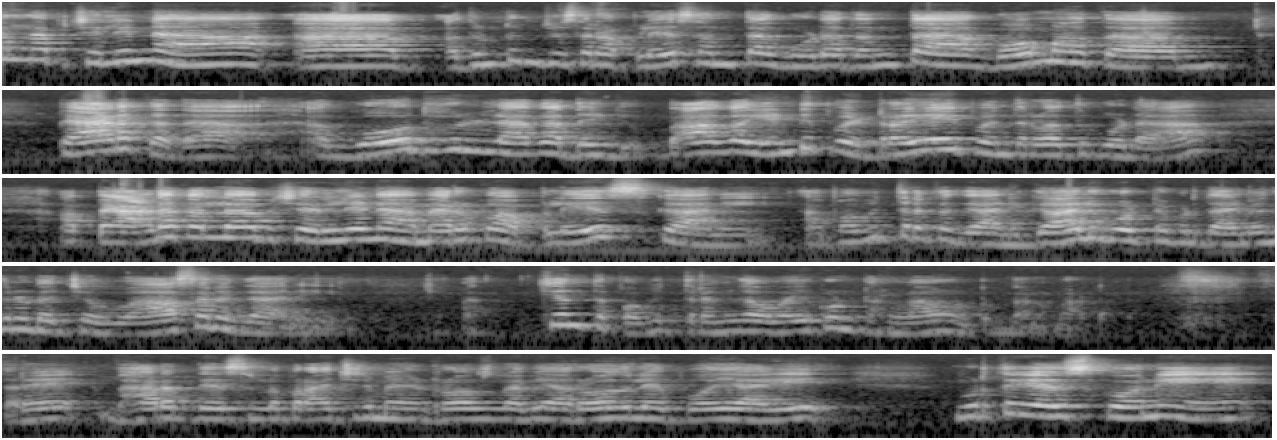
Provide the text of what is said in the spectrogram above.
కల్లాపు చల్లిన అది ఉంటుంది చూసారు? ఆ ప్లేస్ అంతా కూడా అదంతా గోమాత పేడ కదా? ఆ గోధుల్లాగా అది బాగా ఎండిపోయి డ్రై అయిపోయిన తర్వాత కూడా ఆ పేడ చెల్లిన చల్లిన మేరకు ఆ ప్లేస్ కానీ ఆ పవిత్రత కానీ గాలి కొట్టినప్పుడు దాని మీద నుండి వచ్చే వాసన కానీ అత్యంత పవిత్రంగా వైకుంఠంలా ఉంటుందన్నమాట. సరే భారతదేశంలో ప్రాచీనమైన రోజులు అవి. ఆ రోజులే పోయాయి. గుర్తు చేసుకొని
